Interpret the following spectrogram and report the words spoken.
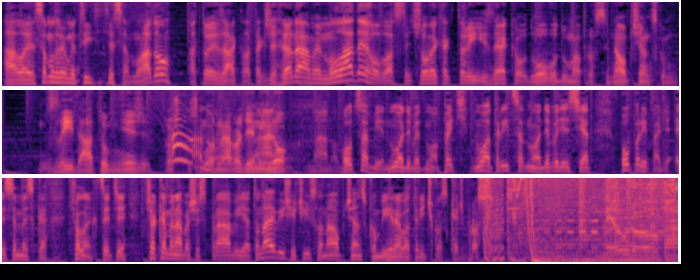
ale samozrejme cítite sa mlado a to je základ. Takže hľadáme mladého vlastne človeka, ktorý z nejakého dôvodu má proste na občianskom zlý dátum, nie, že trošku skôr narodený, no. Áno, WhatsApp je 0905 030 090, po prípade sms čo len chcete. Čakáme na vaše správy a to najvyššie číslo na občanskom vyhráva tričko Sketch Bros. Európa.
